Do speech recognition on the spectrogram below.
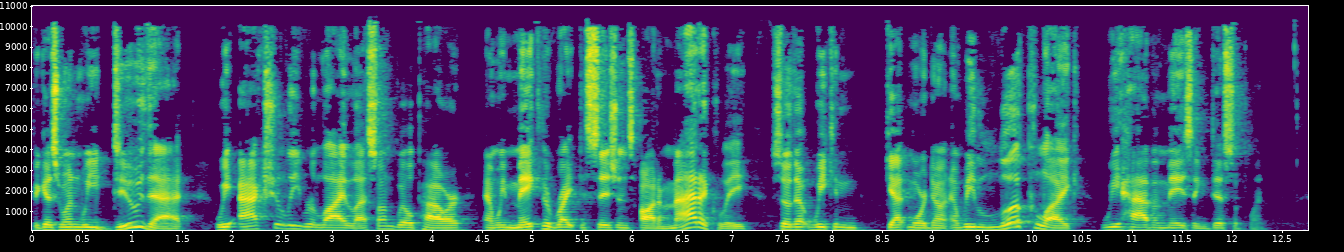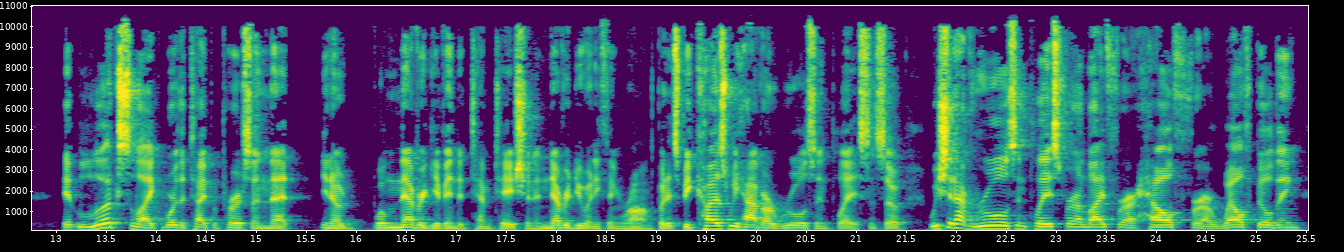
Because when we do that, we actually rely less on willpower and we make the right decisions automatically so that we can get more done. And we look like we have amazing discipline. It looks like we're the type of person that you know, will never give in to temptation and never do anything wrong. But it's because we have our rules in place. And so we should have rules in place for our life, for our health, for our wealth building,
